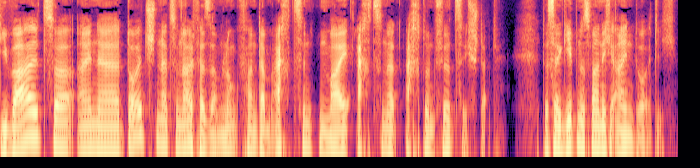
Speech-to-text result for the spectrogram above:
Die Wahl zu einer Deutschen Nationalversammlung fand am 18. Mai 1848 statt. Das Ergebnis war nicht eindeutig.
